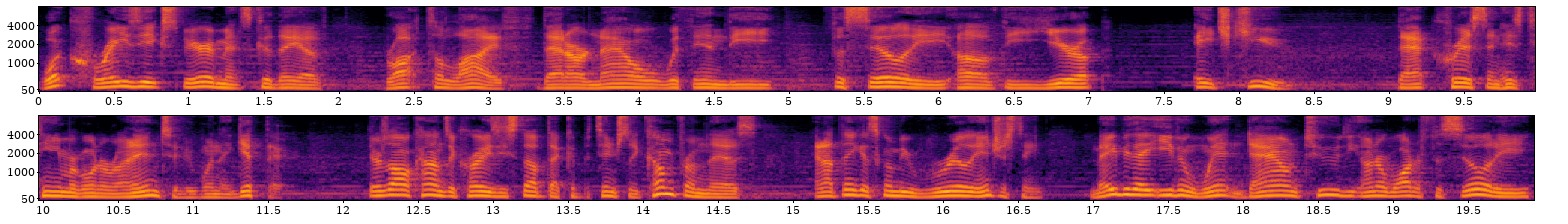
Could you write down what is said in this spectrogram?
what crazy experiments could they have brought to life that are now within the facility of the Europe HQ that Chris and his team are going to run into when they get there? There's all kinds of crazy stuff that could potentially come from this, and I think it's going to be really interesting. Maybe they even went down to the underwater facility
